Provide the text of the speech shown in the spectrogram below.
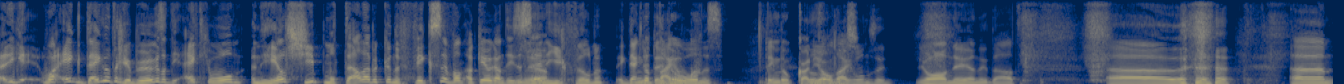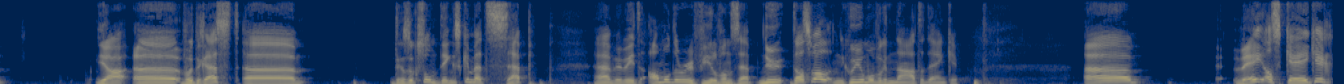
is, ik, wat ik denk dat er gebeurt, is dat die echt gewoon een heel cheap motel hebben kunnen fixen. Van, oké, we gaan deze scène Ja. hier filmen. Ik denk Ja, dat dat denk gewoon is. Ik denk dat ook kan Dat niet zal dat anders. gewoon zijn. Ja, nee, inderdaad. Eh, ehm, ja, eh, voor de rest... eh, er is ook zo'n dingetje met Zep. We weten allemaal de reveal van Zep. Nu, dat is wel een goeie om over na te denken. Ehm, wij als kijker,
